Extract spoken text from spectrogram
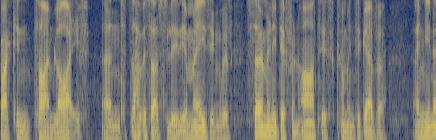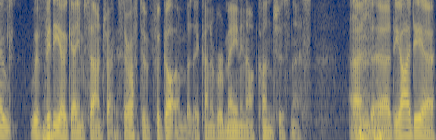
back in time live. And that was absolutely amazing with so many different artists coming together. And, you know, with video game soundtracks, they're often forgotten, but they kind of remain in our consciousness. And uh, the idea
